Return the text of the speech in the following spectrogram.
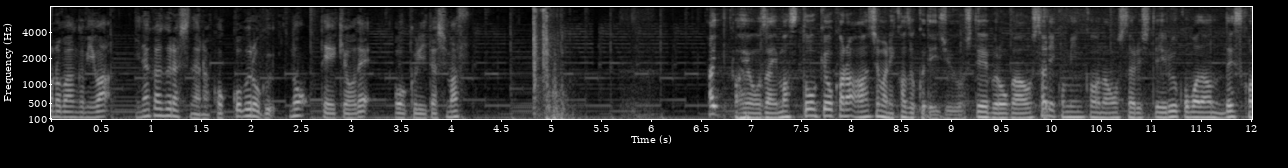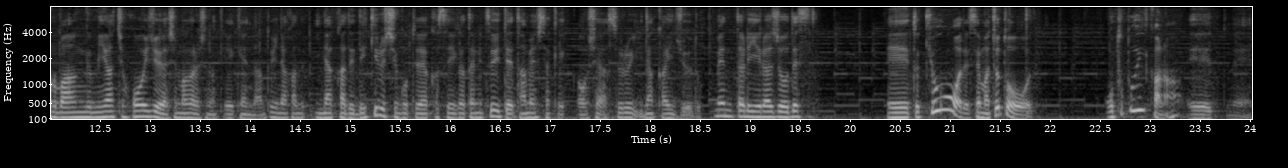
この番組は田舎暮らしならコッコブログの提供でお送りいたします。はい、おはようございます。東京から淡島に家族で移住をして、ブロガーをしたり、古民家を直したりしている小場団です。この番組は地方移住や島暮らしの経験談と田舎で田舎でできる仕事や稼ぎ方について試した結果をシェアする田舎移住ドキュメンタリーラジオです。えっ、と、今日はですね、まあちょっと、一昨日かな？えっ、とね、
